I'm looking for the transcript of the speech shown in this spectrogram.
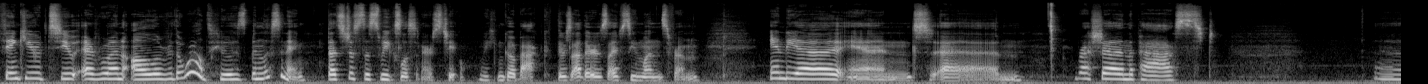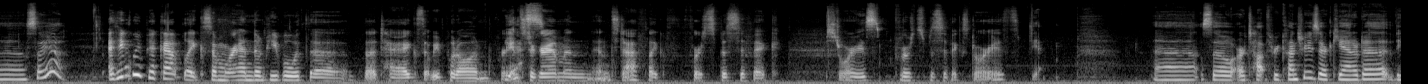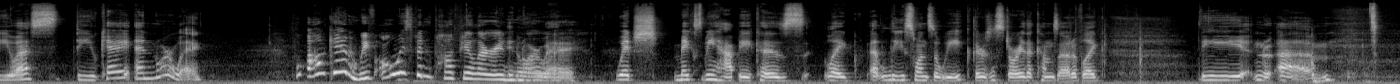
thank you to everyone all over the world who has been listening. That's just this week's listeners, too. We can go back. There's others. I've seen ones from India and um, Russia in the past. Uh, so yeah. I think we pick up like some random people with the the tags that we put on for Yes. Instagram and and stuff like for specific Stories. for specific stories. Yeah. Uh, so our top three countries are Canada, the U.S., the U.K., and Norway. Well, again, we've always been popular in, in Norway. which makes me happy because like at least once a week there's a story that comes out of like the um,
